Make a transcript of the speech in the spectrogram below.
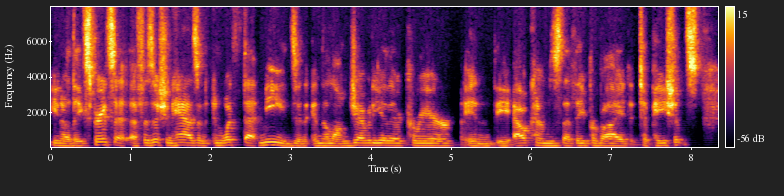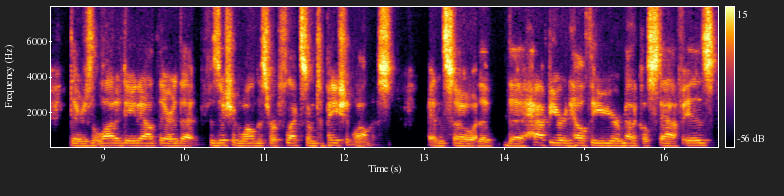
you know the experience that a physician has and, and what that means in, in the longevity of their career in the outcomes that they provide to patients. There's a lot of data out there that physician wellness reflects onto patient wellness. And so the the happier and healthier your medical staff is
